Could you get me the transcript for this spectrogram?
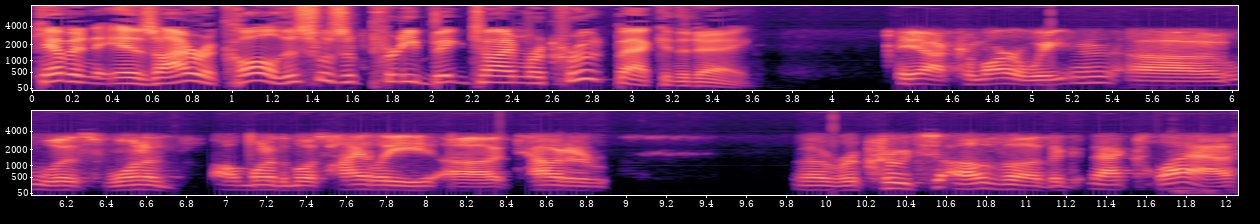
Kevin, as I recall, this was a pretty big time recruit back in the day. Yeah, Camar Wheaton uh, was one of uh, one of the most highly uh, touted uh, recruits of uh, the, that class.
